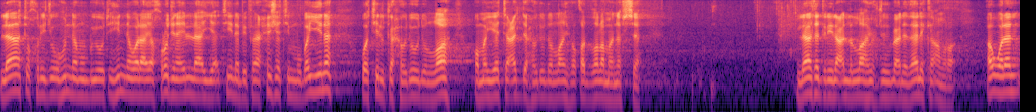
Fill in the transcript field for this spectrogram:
لا تخرجوهن من بيوتهن ولا يخرجن إلا أن يأتين بفاحشة مبينة وتلك حدود الله ومن يتعد حدود الله فقد ظلم نفسه. لا تدري لعل الله يحدث بعد ذلك أمرا. أولا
